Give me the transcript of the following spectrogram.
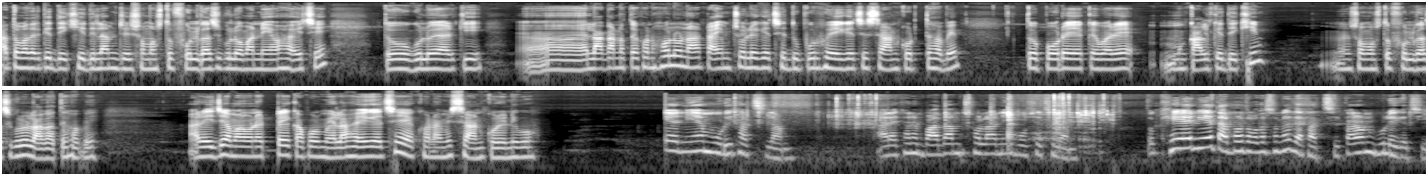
আর তোমাদেরকে দেখিয়ে দিলাম যে সমস্ত ফুল গাছগুলো আমার নেওয়া হয়েছে, তো ওগুলোই আর কি লাগানো তো এখন হলো না। টাইম চলে গেছে, দুপুর হয়ে গেছে, স্নান করতে হবে। তো পরে একেবারে কালকে দেখি সমস্ত ফুল গাছগুলো লাগাতে হবে। আর এই যে আমার অনেকটাই কাপড় মেলা হয়ে গেছে, এখন আমি স্নান করে নিব। নিয়ে মুড়ি খাচ্ছিলাম। আর এখানে বাদাম ছোলা নিয়ে বসেছিলাম। তো খেয়ে নিয়ে তারপর তোমাদের সঙ্গে দেখাচ্ছি, কারণ ভুলে গেছি।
